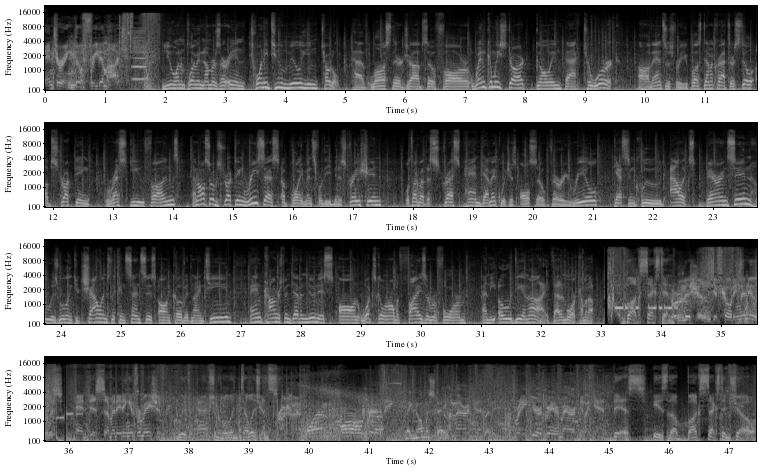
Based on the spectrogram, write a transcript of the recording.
Entering the Freedom Hut. New unemployment numbers are in. 22 million total have lost their jobs so far. When can we start going back to work? I'll have answers for you. Plus, Democrats are still obstructing rescue funds and also obstructing recess appointments for the administration. We'll talk about the stress pandemic, which is also very real. Guests include Alex Berenson, who is willing to challenge the consensus on COVID 19, and Congressman Devin Nunes on what's going on with FISA reform and the ODNI. That and more coming up. Buck Sexton. Mission decoding the news and disseminating information with actionable intelligence. One small step. Make no mistake. America, great. You're a great American again. This is the Buck Sexton Show.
